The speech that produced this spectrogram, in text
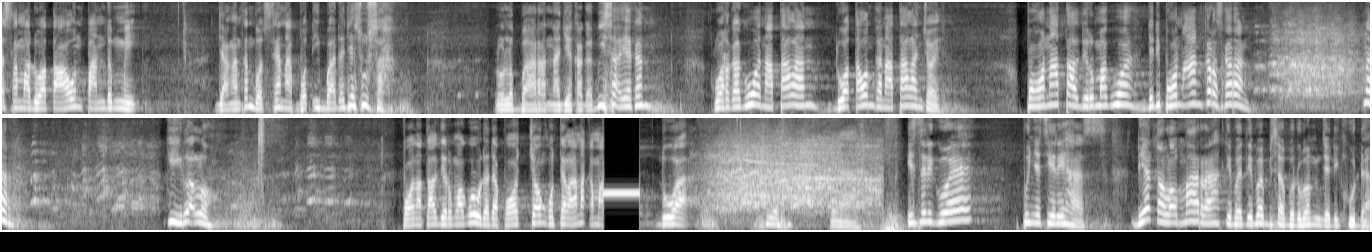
selama 2 tahun pandemi. Jangankan buat stand up, buat ibadah aja susah. Lo lebaran aja kagak bisa ya kan? Keluarga gua Natalan, 2 tahun gak Natalan coy. Pohon Natal di rumah gua jadi pohon angker sekarang. Benar. Gila loh. Pohon Natal di rumah gua udah ada pocong, kuntilanak sama dua. ya. Istri gue punya ciri khas. Dia kalau marah tiba-tiba bisa berubah menjadi kuda.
